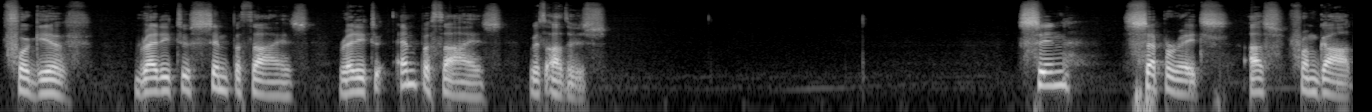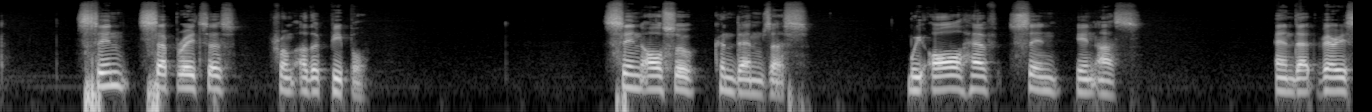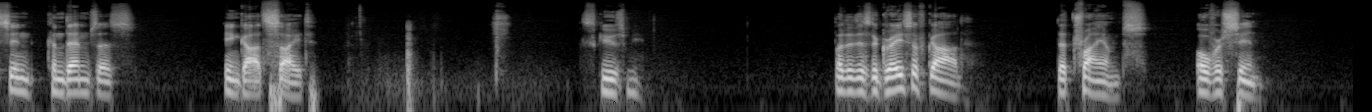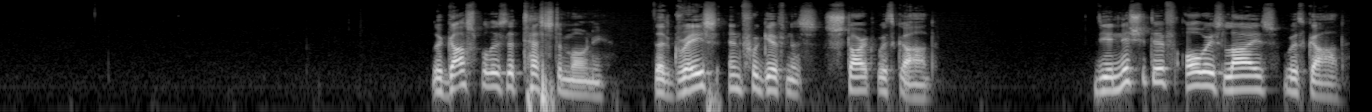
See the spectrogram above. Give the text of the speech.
forgive, ready to sympathize, ready to empathize with others. Sin separates us from God. Sin separates us from other people. Sin also condemns us. We all have sin in us, and that very sin condemns us in God's sight. Excuse me. But it is the grace of God that triumphs over sin. The gospel is the testimony that grace and forgiveness start with God. The initiative always lies with God.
